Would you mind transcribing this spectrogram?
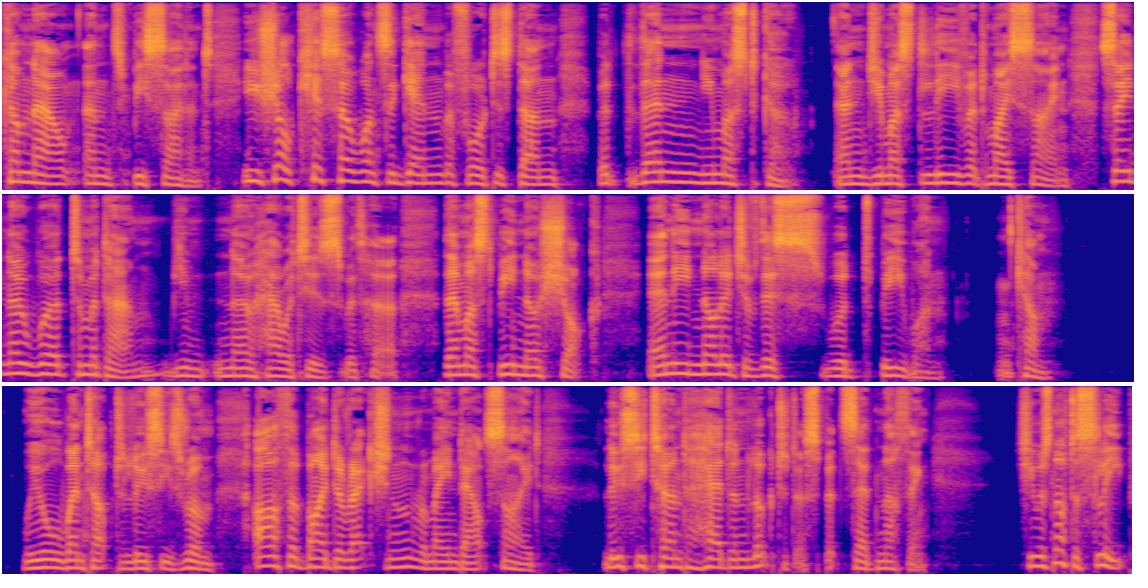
Come now and be silent. You shall kiss her once again before it is done, but then you must go, and you must leave at my sign. Say no word to Madame. You know how it is with her. There must be no shock. Any knowledge of this would be one. Come. We all went up to Lucy's room. Arthur, by direction, remained outside. Lucy turned her head and looked at us, but said nothing. She was not asleep,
